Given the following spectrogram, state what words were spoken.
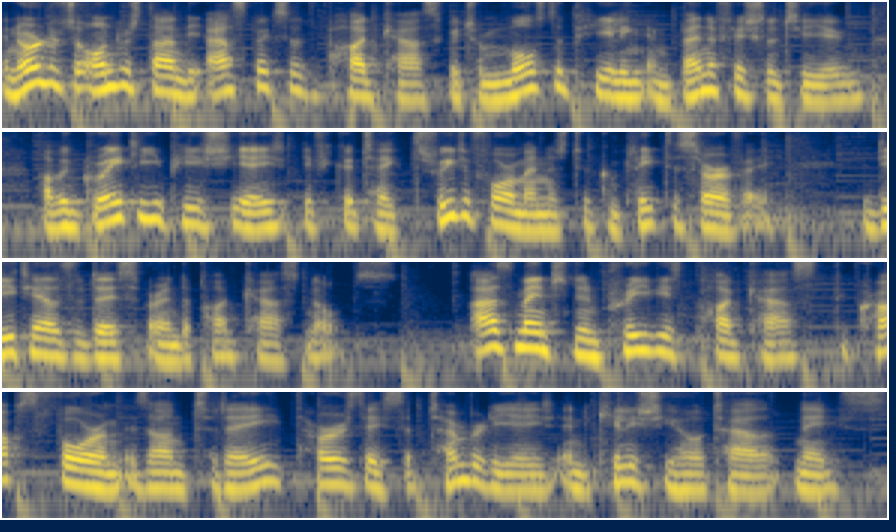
In order to understand the aspects of the podcast which are most appealing and beneficial to you, I would greatly appreciate if you could take three to four minutes to complete the survey. The details of this are in the podcast notes. As mentioned in previous podcasts, the Crops Forum is on today, Thursday, September the 8th in the Killashee Hotel, Naas.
